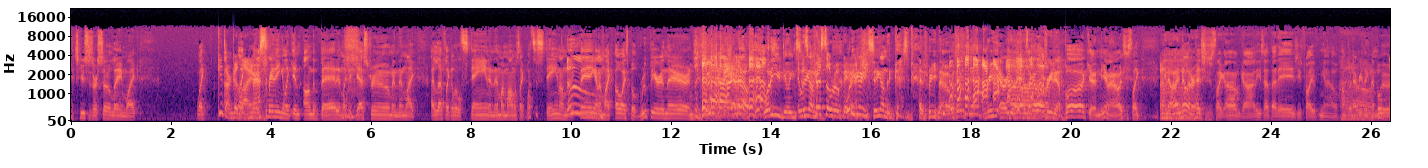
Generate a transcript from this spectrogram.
excuses are so lame, like, like Kids aren't good like liars. masturbating like in on the bed in like the guest room, and then like I left like a little stain, and then my mom was like, "What's a stain on the thing?" And I'm like, "Oh, I spilled root beer in there." And she's like, "I know. What are you doing? Sitting was on crystal the, root beer. What are you doing sitting on the guest bed? You know, Re- or, you know, I was like, "Oh, I was reading a book," and you know, it's just like. You know, and I know in her head she's just like, oh god, he's at that age. He's probably you know humping everything that But, moves.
